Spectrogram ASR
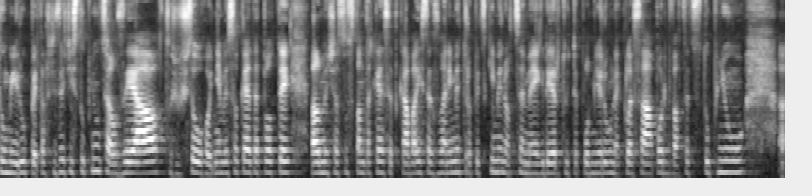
tu míru 35 stupňů Celzia, což už jsou hodně vysoké teploty. Velmi často často se tam také setkávají s takzvanými tropickými nocemi, kdy rtuť teploměru neklesá pod 20 stupňů. Eh,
